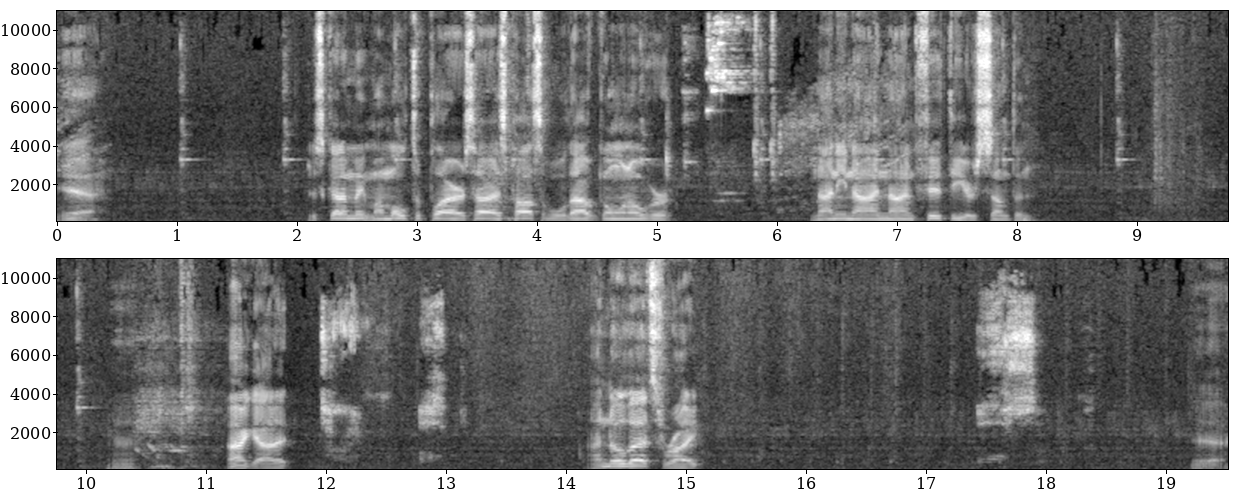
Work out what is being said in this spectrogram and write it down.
Yeah. Just gotta make my multiplier as high as possible without going over 99, 950 or something. Yeah. I got it. I know that's right. Awesome. Yeah.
